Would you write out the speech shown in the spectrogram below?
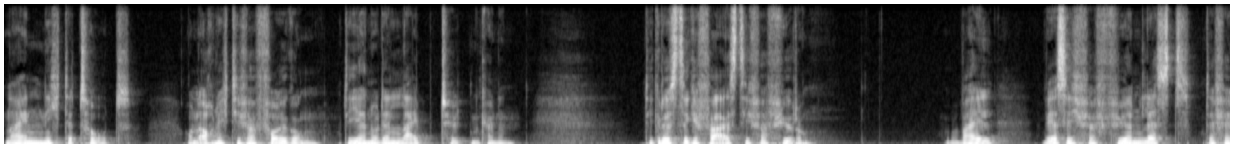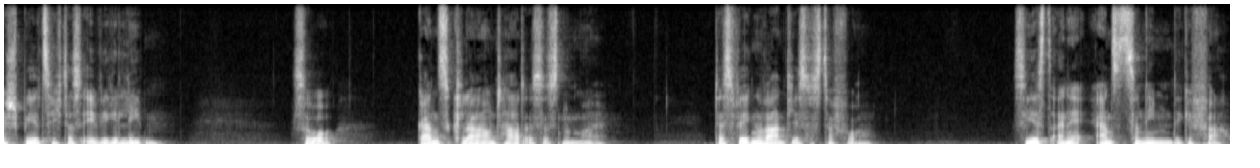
nein, nicht der Tod und auch nicht die Verfolgung, die ja nur den Leib töten können. Die größte Gefahr ist die Verführung, weil wer sich verführen lässt, der verspielt sich das ewige Leben. So ganz klar und hart ist es nun mal. Deswegen warnt Jesus davor. Sie ist eine ernstzunehmende Gefahr.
